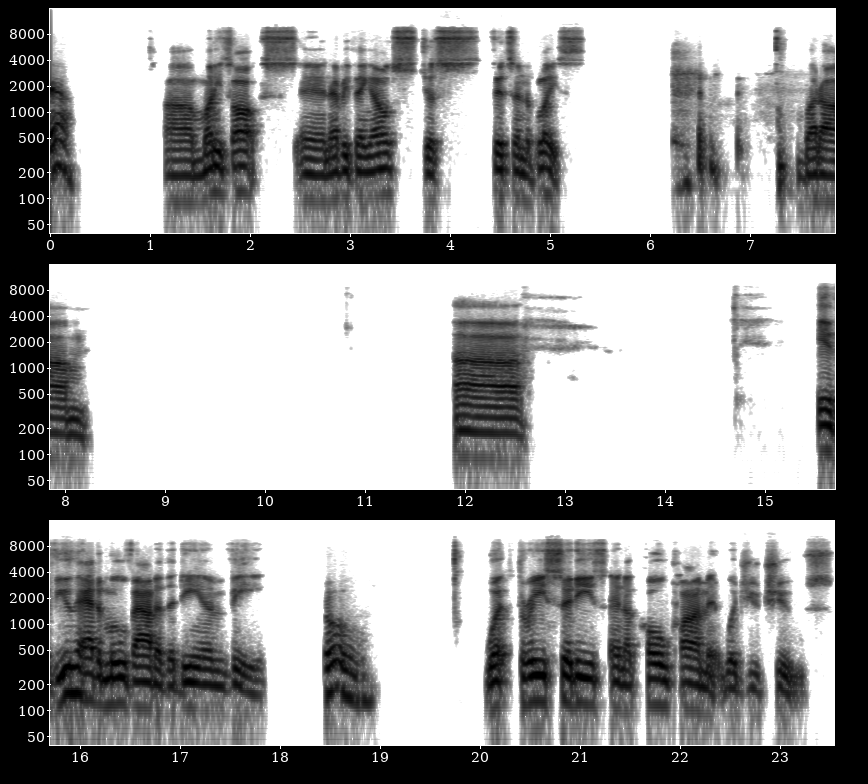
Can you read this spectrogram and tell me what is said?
Yeah. Uh, money talks and everything else just fits into place. but um uh if you had to move out of the DMV, Ooh. what three cities in a cold climate would you choose?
